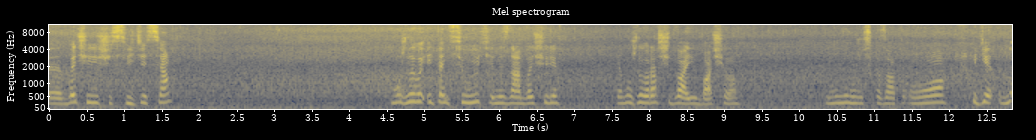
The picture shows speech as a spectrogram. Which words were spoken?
е, ввечері ще світяться. Можливо, і танцюють, я не знаю, ввечері. Я, можливо, раз чи два їх бачила. Тому не можу сказати. О, такі, ну,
